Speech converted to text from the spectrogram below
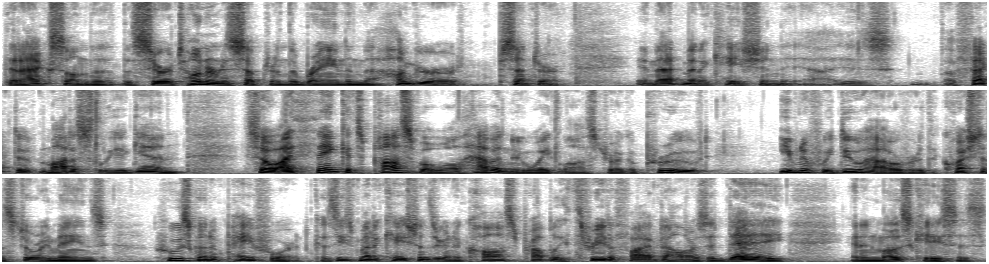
that acts on the, the serotonin receptor in the brain and the hunger center. And that medication uh, is effective modestly again. So I think it's possible we'll have a new weight loss drug approved. Even if we do, however, the question still remains who's going to pay for it? Because these medications are going to cost probably three to five dollars a day, and in most cases,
